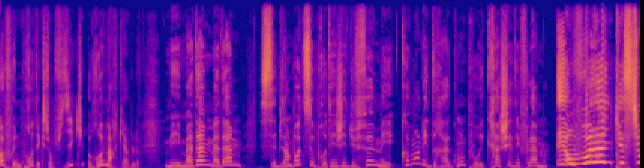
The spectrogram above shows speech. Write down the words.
offrent une protection physique remarquable. Mais madame, madame, c'est bien beau de se protéger du feu, mais comment les dragons pourraient cracher des flammes? Et en voilà une question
